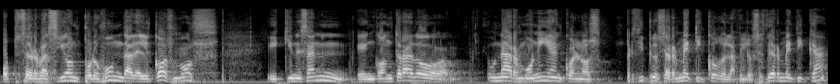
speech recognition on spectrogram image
observación profunda del cosmos, y quienes han encontrado una armonía con los principios herméticos de la filosofía hermética,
